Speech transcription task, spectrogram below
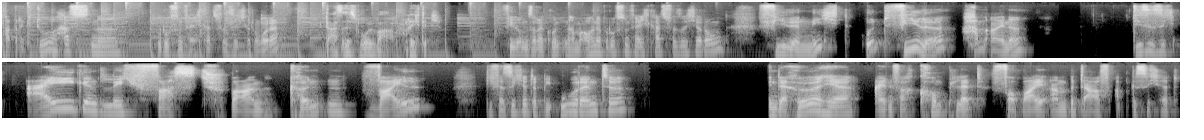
Patrick, du hast eine Berufsunfähigkeitsversicherung, oder? Das ist wohl wahr, richtig. Viele unserer Kunden haben auch eine Berufsunfähigkeitsversicherung, viele nicht und viele haben eine, die sie sich eigentlich fast sparen könnten, weil die versicherte BU-Rente in der Höhe her einfach komplett vorbei am Bedarf abgesichert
